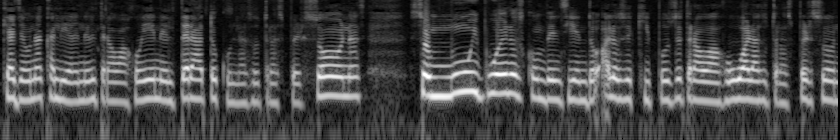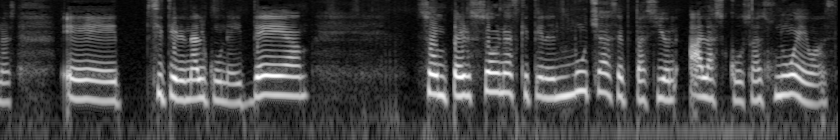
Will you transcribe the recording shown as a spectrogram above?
que haya una calidad en el trabajo y en el trato con las otras personas. Son muy buenos convenciendo a los equipos de trabajo o a las otras personas eh, si tienen alguna idea. Son personas que tienen mucha aceptación a las cosas nuevas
